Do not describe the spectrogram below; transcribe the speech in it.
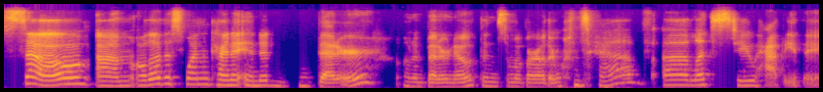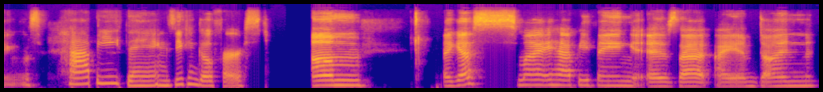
So, um, although this one kind of ended better on a better note than some of our other ones have, uh, let's do happy things. Happy things. You can go first. Um, I guess my happy thing is that I am done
